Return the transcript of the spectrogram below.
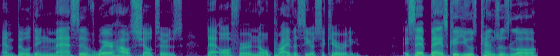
and building massive warehouse shelters that offer no privacy or security. They said banks could use Kendra's law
